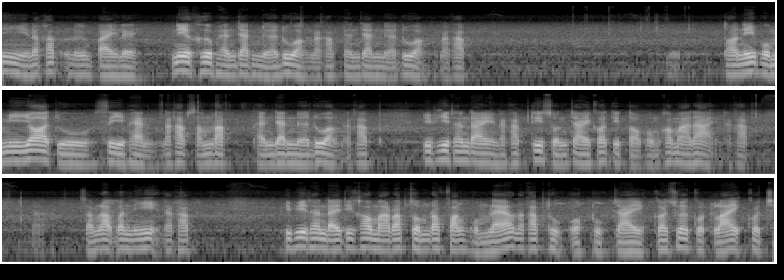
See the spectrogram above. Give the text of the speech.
นี่นะครับลืมไปเลย นี่คือแผ่นยันเหนือดวงนะครับ แผ่นยันเหนือดวงนะครับ ตอนนี้ผมมียอดอยู่ 4 แผ่นนะครับสำหรับแผ่นยันเหนือดวงนะครับ พี่พี่ท่านใดนะครับที่สนใจก็ติดต่อผมเข้ามาได้นะครับสำหรับวันนี้นะครับ พี่พี่ท่านใดที่เข้ามารับชมรับฟังผมแล้วนะครับ ถูกอกถูกใจก็ช่วยกดไลค์กดแช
